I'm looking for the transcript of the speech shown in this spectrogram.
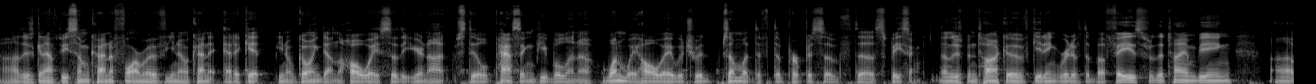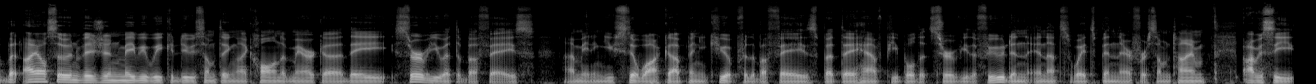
uh, there's going to have to be some kind of form of, you know, kind of etiquette, you know, going down the hallway so that you're not still passing people in a one way hallway, which would somewhat the purpose of the spacing. Now, there's been talk of getting rid of the buffets for the time being, uh, but I also envision maybe we could do something like Holland America. They serve you at the buffets uh, meaning you still walk up and you queue up for the buffets, but they have people that serve you the food, and, and that's the way it's been there for some time. Obviously,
